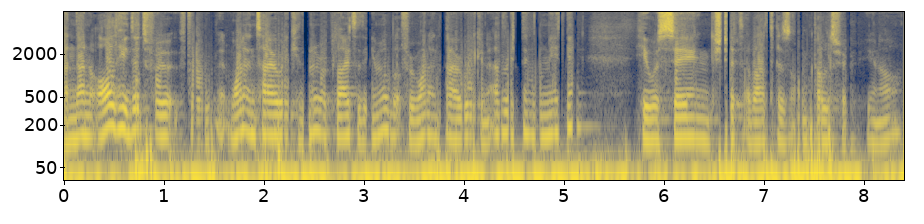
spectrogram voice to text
And then all he did for, for one entire week he didn't reply to the email but for one entire week in every single meeting he was saying shit about his own culture you know?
